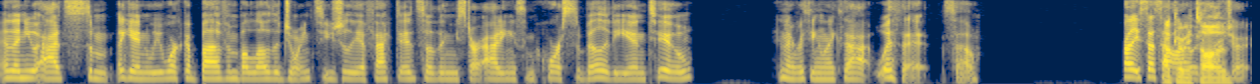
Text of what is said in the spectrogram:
And then you add some, again, we work above and below the joints usually affected. So then you start adding some core stability in too and everything like that with it. So, or at least that's how After I we told- it.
